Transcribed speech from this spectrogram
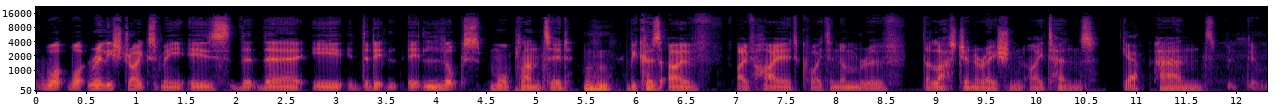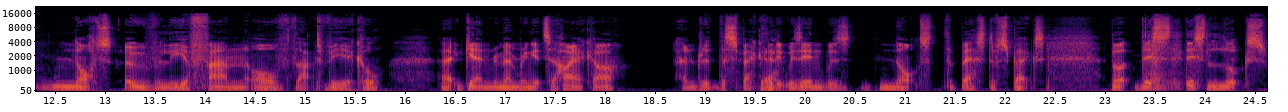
what what really strikes me is that there that it it looks more planted mm-hmm. because I've I've hired quite a number of the last generation i10s. Yeah. And not overly a fan of that vehicle. Uh, again, remembering it's a hire car, and the spec yeah. that it was in was not the best of specs. But this this looks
